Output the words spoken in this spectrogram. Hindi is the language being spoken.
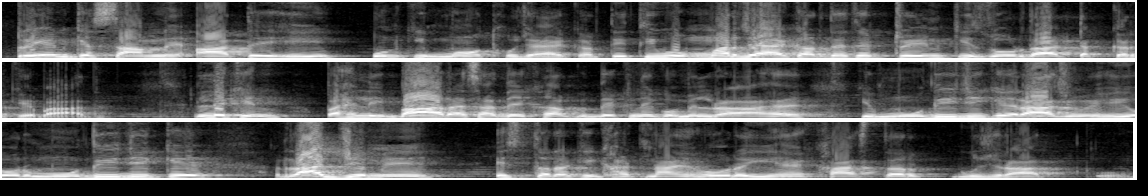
ट्रेन के सामने आते ही उनकी मौत हो जाया करती थी। वो मर जाया करते थे ट्रेन की जोरदार टक्कर के बाद। लेकिन पहली बार ऐसा देखा, देखने को मिल रहा है कि मोदी जी के राज में ही और मोदी जी के राज्य में इस तरह की घटनाएँ हो रही हैं खासकर गुजरात को।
